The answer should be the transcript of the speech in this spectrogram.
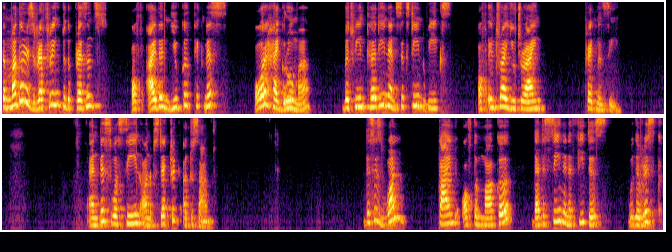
The mother is referring to the presence of either nuchal thickness or hygroma between 13 and 16 weeks of intrauterine pregnancy. And this was seen on obstetric ultrasound. This is one kind of the marker that is seen in a fetus with a risk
